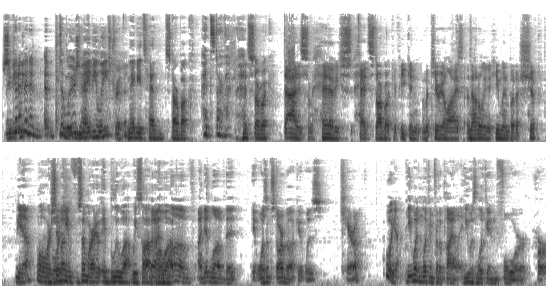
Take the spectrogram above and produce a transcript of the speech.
She could have Lee- been a, a delusion. Maybe Lee's tripping. Maybe it's head Starbuck. Head Starbucks. Head Starbuck. That is some heavy head Starbuck if he can materialize not only a human but a ship. Yeah. Well, our ship came from somewhere. It, it blew up. We saw it But I blow up. I did love that it wasn't Starbuck. It was Kara. Oh yeah. He wasn't looking for the pilot. He was looking for her.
